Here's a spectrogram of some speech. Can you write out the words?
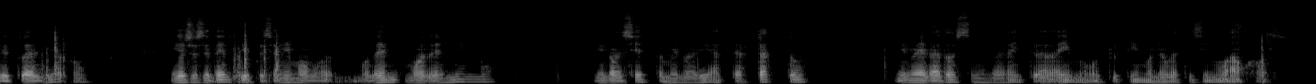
después del hierro, 1870 impresionismo modernismo, 1900 1910 arte abstracto, 1914 1920 dadaísmo, constructivismo, neoclasicismo, Bauhaus.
